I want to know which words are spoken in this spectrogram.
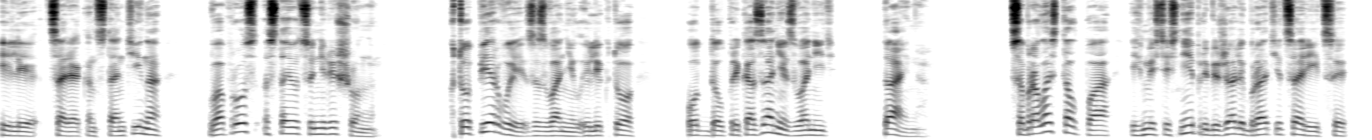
или царя Константина, вопрос остается нерешенным. Кто первый зазвонил или кто отдал приказание звонить – тайна. Собралась толпа, и вместе с ней прибежали братья-царицы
